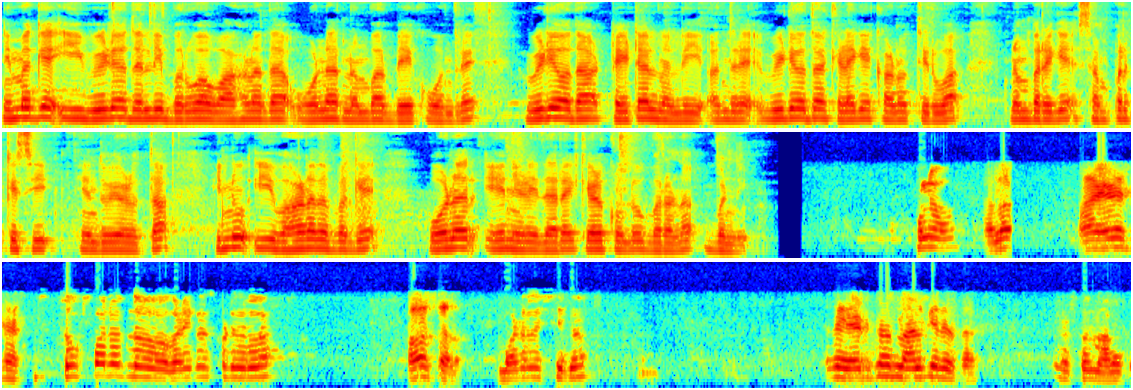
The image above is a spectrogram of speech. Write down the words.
ನಿಮಗೆ ಈ ವಿಡಿಯೋದಲ್ಲಿ ಬರುವ ವಾಹನದ ಓನರ್ ನಂಬರ್ ಬೇಕು ಅಂದರೆ ವಿಡಿಯೋದ ಟೈಟಲ್ನಲ್ಲಿ ಅಂದರೆ ವಿಡಿಯೋದ ಕೆಳಗೆ ಕಾಣುತ್ತಿರುವ ನಂಬರಿಗೆ ಸಂಪರ್ಕಿಸಿ ಎಂದು ಹೇಳುತ್ತಾ ಇನ್ನು ಈ ವಾಹನದ ಬಗ್ಗೆ ಓನರ್ ಏನು ಹೇಳಿದ್ದಾರೆ ಕೇಳಿಕೊಂಡು ಬರೋಣ ಬನ್ನಿ. ಹಲೋ. ಹಲೋ. ಹಾಂ ಹೇಳಿ ಸರ್. ಸೂಪರ್ ಒಂದು ಗಾಡಿ ಕಳಿಸ್ಕೊಡಿದ್ರಲ್ಲ ಹೌದು ಸರ್. ಮಾಡಲ್ ಎಷ್ಟಿದೆ? ಅದೇ ಎರಡು ಸಾವಿರದ ನಾಲ್ಕು ಇದೆ ಸರ್. ಎಷ್ಟು ನಾಲ್ಕು.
